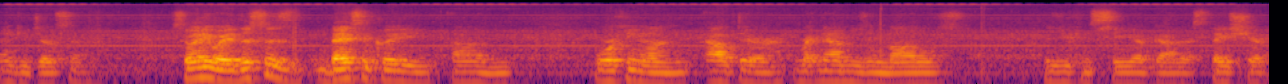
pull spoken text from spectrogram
Thank you, Joseph. So anyway, this is basically um, working on out there. Right now I'm using models. As you can see, I've got a spaceship,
